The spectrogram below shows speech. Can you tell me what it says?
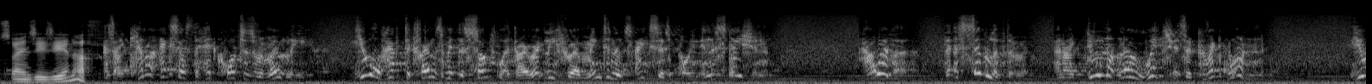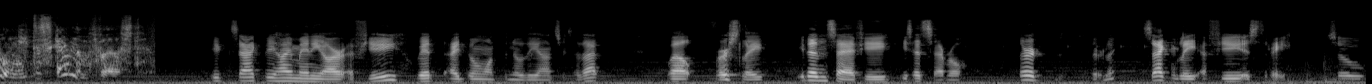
Sounds easy enough. As I cannot access the headquarters remotely, you will have to transmit the software directly through a maintenance access point in the station. However, there are several of them, and I do not know which is the correct one. You will need to scan them first. Exactly how many are a few? Wait, I don't want to know the answer to that. Well, firstly, he didn't say a few, he said several. Third, thirdly, secondly, a few is three. So,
